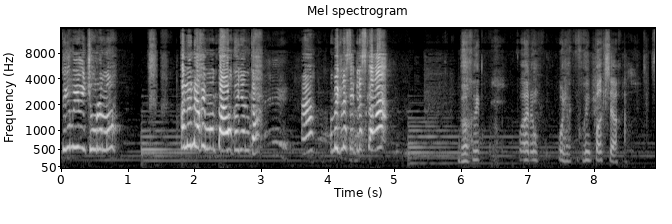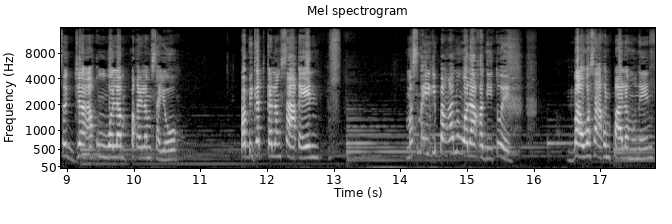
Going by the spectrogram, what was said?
Tingnan mo yung itsura mo! Kalalaki mong tao, ganyan ka! Ha? Umiglas-iglas ka! Bakit? Parang wala po kayong paksa. Sadya akong walang pakialam sa'yo. Pabigat ka lang sa akin. Mas maigi pang anong wala ka dito eh. Bawa sa akin palamunin.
